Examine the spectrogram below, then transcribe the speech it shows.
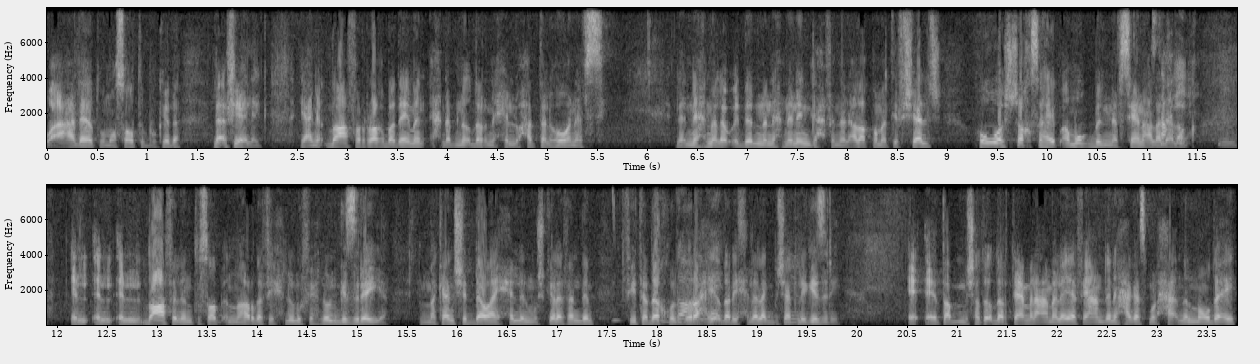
وقعدات ومصاطب وكده؟ لا في علاج. يعني ضعف الرغبة دايما إحنا بنقدر نحله حتى لو هو نفسي. لأن إحنا لو قدرنا إن إحنا ننجح في إن العلاقة ما تفشلش هو الشخص هيبقى مقبل نفسيا على صحيح. العلاقة. ال- ال- ال- ضعف الانتصاب النهارده في حلول وفي حلول جذرية. ما كانش الدواء هيحل المشكلة يا فندم في تدخل جراحي. يقدر يحلها لك بشكل جذري. إيه إيه طب مش هتقدر تعمل عملية في عندنا حاجة اسمه الحقن الموضعي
